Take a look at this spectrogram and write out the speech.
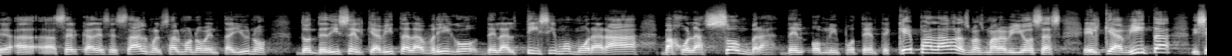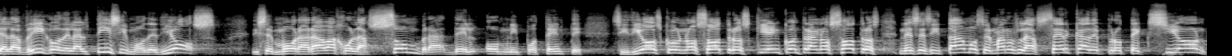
eh, acerca de ese salmo, el Salmo 91, donde dice el que habita el abrigo del Altísimo morará bajo la sombra del Omnipotente. Qué palabras más maravillosas. El que habita, dice, al abrigo del Altísimo, de Dios dice, morará bajo la sombra del omnipotente. Si Dios con nosotros, ¿quién contra nosotros? Necesitamos, hermanos, la cerca de protección.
